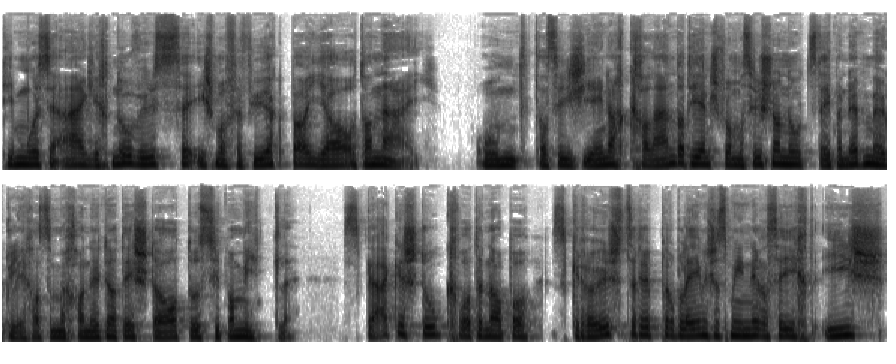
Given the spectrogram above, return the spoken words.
die muss ja eigentlich nur wissen, ist man verfügbar, ja oder nein. Und das ist je nach Kalenderdienst, den man sonst noch nutzt, eben nicht möglich. Also man kann nicht nur den Status übermitteln. Das Gegenstück, das dann aber das größere Problem ist aus meiner Sicht, ist,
